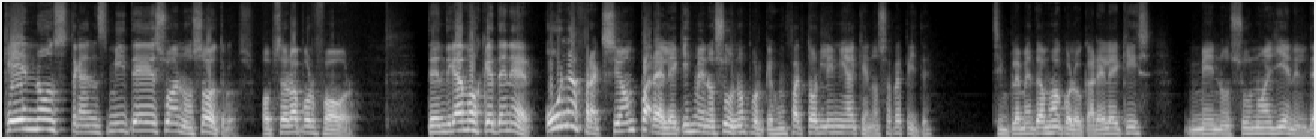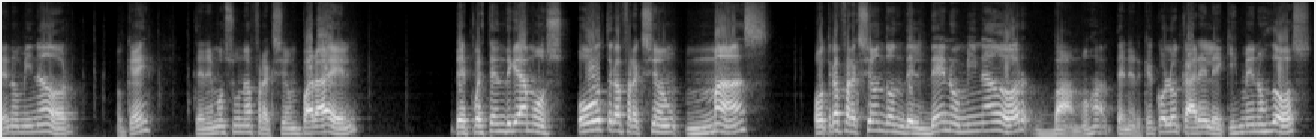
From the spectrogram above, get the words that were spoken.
¿qué nos transmite eso a nosotros? Observa por favor. Tendríamos que tener una fracción para el x menos 1, porque es un factor lineal que no se repite. Simplemente vamos a colocar el x menos 1 allí en el denominador, ¿ok? Tenemos una fracción para él. Después tendríamos otra fracción más, otra fracción donde el denominador vamos a tener que colocar el x menos 2,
